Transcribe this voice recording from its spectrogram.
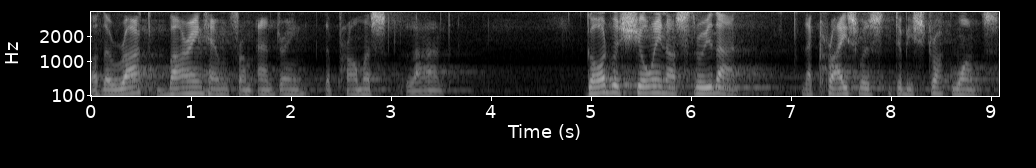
of the rock barring him from entering the promised land. God was showing us through that that Christ was to be struck once,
